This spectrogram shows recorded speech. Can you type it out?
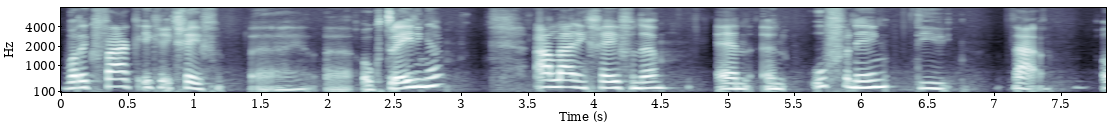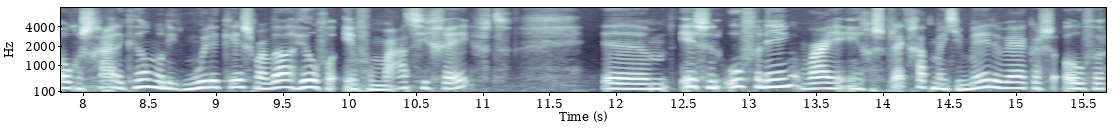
wat ik vaak, ik, ik geef uh, uh, ook trainingen aan leidinggevenden en een oefening die nou, ogenschijnlijk helemaal niet moeilijk is, maar wel heel veel informatie geeft, um, is een oefening waar je in gesprek gaat met je medewerkers over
